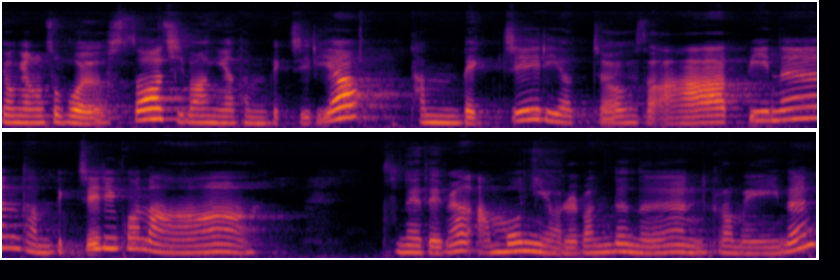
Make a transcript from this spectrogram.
영양소 뭐였어? 지방이야, 단백질이야? 단백질이었죠. 그래서 아, B는 단백질이구나. 분해되면 암모니아를 만드는 그럼 A는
